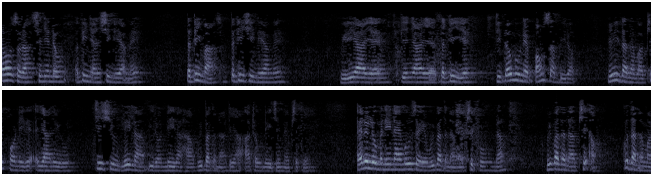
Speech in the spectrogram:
နောဆိုတာဆင်ခြင်တုံအသိဉာဏ်ရှိနေရမယ်တတိမှာတတိရှိနေရမယ်ဝိရိယရဲ့ပညာရဲ့တတိရဲ့ဒီသုံးခုနဲ့ပေါင်းစပ်ပြီးတော့ မိမိတဏ္ဍာမှာဖြစ်ပေါ်နေတဲ့အရာတွေကိုကြည့်ရှုလေ့လာပြီးတော့နေတာဟာဝိပဿနာတရားအထုတ်နေခြင်းပဲဖြစ်တယ်။အဲ့ဒါလို့မနေနိုင်ဘူးဆိုရင်ဝိပဿနာမဖြစ်ဘူးနော်။ဝိပဿနာဖြစ်အောင်ကိုယ်တဏ္ဍာမှာ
